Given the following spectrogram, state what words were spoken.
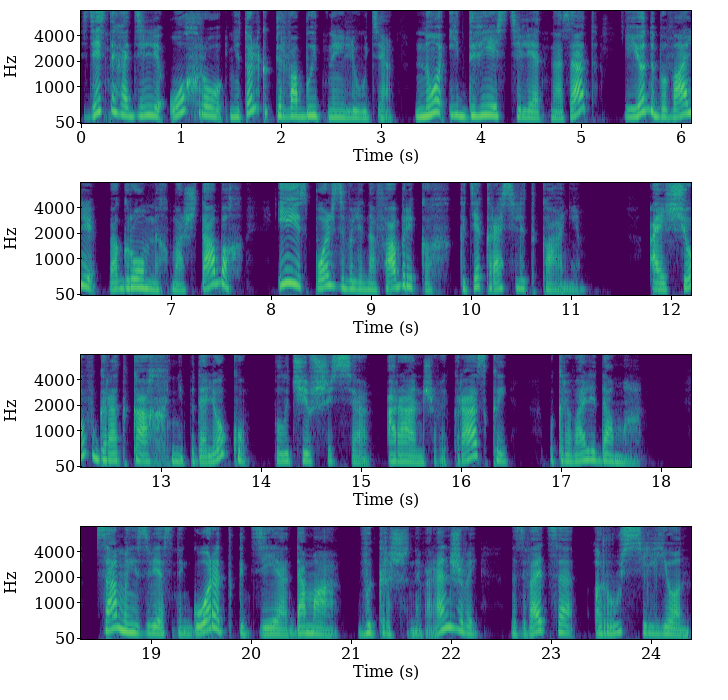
Здесь находили охру не только первобытные люди, но и 200 лет назад ее добывали в огромных масштабах и использовали на фабриках, где красили ткани. А еще в городках неподалеку, получившейся оранжевой краской, покрывали дома. Самый известный город, где дома выкрашены в оранжевый, называется Руссильон.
